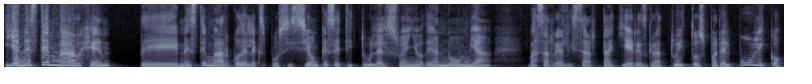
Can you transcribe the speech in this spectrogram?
Y en este margen, en este marco de la exposición que se titula El sueño de Anomia, vas a realizar talleres gratuitos para el público,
